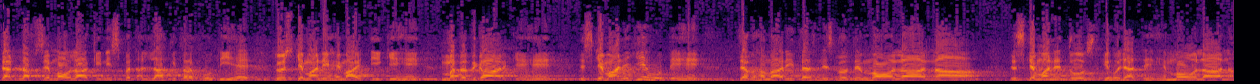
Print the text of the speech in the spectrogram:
جب لفظ مولا کی نسبت اللہ کی طرف ہوتی ہے۔ تو اس کے معنی حمایتی کے ہیں، مددگار کے ہیں۔ اس کے معنی یہ ہوتے ہیں، جب ہماری طرف نسبت ہوتے مولانا، اس کے معنی دوست کے ہو جاتے ہیں، مولانا۔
